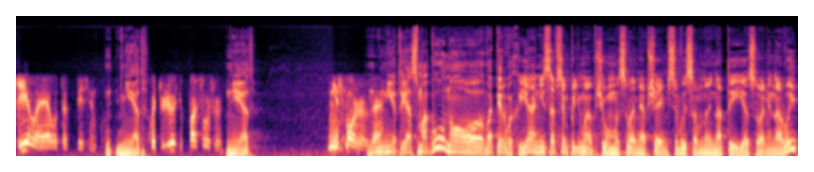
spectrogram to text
Делай вот эту песенку. Нет, Хоть люди послушают. нет. Не сможешь, да? Нет, я смогу, но, во-первых, я не совсем понимаю, почему мы с вами общаемся. Вы со мной на «ты», я с вами на «вы».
